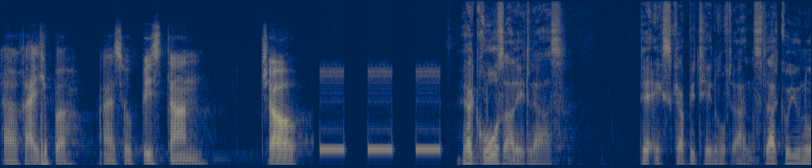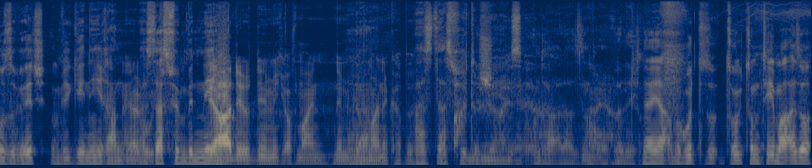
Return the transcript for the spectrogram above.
erreichbar. Also bis dann, ciao. Ja, großartig, Lars. Der Ex-Kapitän ruft an, Slatko Junusovic, und wir gehen hier ran. Ja, Was ist das für ein Benehmen? Ja, den nehme ich auf, mein, nehme ich Ja. auf meine Kappe. Was ist das für Ach, du ein Benehmen? Scheiße, ja. Unter aller Sau, Naja. wirklich. Naja, aber gut, so, zurück zum Thema. Also,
